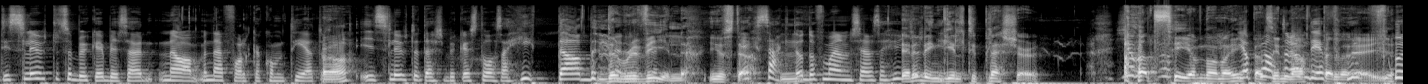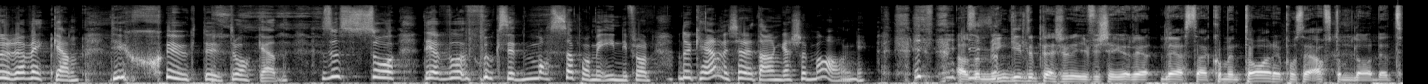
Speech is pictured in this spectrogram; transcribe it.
till slutet så brukar det bli så här, men när folk har kommenterat och Ja. i slutet där så brukar det stå så här, hittad. The reveal, just det. Exakt, och då får man känna sig, hur Är det din guilty pleasure? Ja, men- att se om någon har Jag hittat sin pratade napp om det eller för, ej. förra veckan. Det är sjukt uttråkad. Så, så, det har vuxit mossa på mig inifrån. Och då kan jag känna ett engagemang. Alltså min guilty pleasure är i och för sig att läsa kommentarer på så här Aftonbladet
